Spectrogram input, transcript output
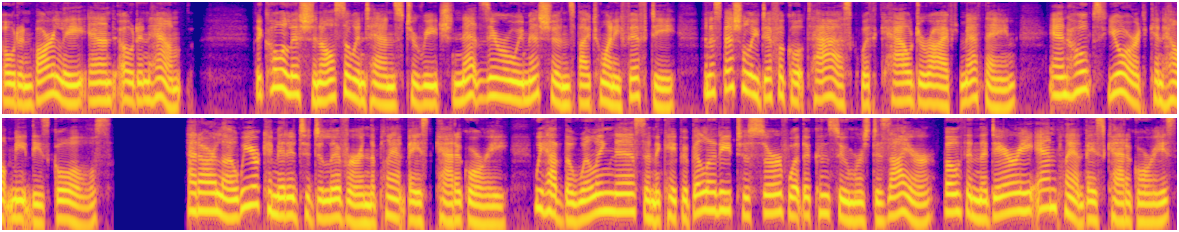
oat and barley, and oat and hemp. The coalition also intends to reach net zero emissions by 2050, an especially difficult task with cow derived methane, and hopes Jord can help meet these goals. At Arla, we are committed to deliver in the plant based category. We have the willingness and the capability to serve what the consumers desire, both in the dairy and plant based categories,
